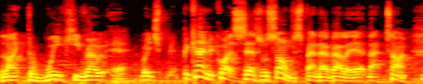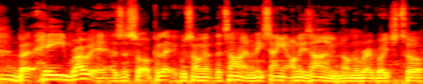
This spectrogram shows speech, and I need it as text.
like the week he wrote it, which became a quite successful song for Spandau Ballet at that time. But he wrote it as a sort of political song at the time and he sang it on his own on the Red Wedge tour.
